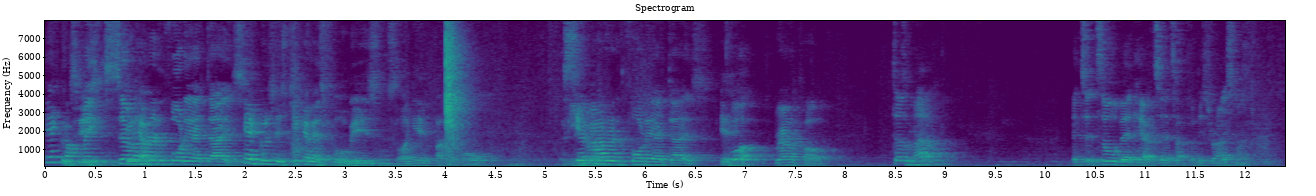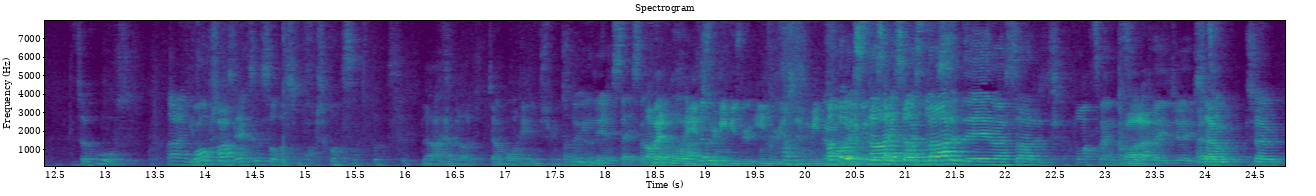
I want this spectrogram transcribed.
Yeah, fuck me, 748 days. Yeah, because this ticket has four beers and it's like, yeah, fuck them all. 748 days. Yeah. What? Radipole. Doesn't matter. It's, it's all about how it sets up for this race, mate. It's a horse. I don't give Walsh a has fuck. exercised more times. No, I haven't. I've done more hamstrings. I thought you were going to say I've had more hamstring injury, injuries than wins. I thought you were gonna say I something started there and I started find something Righto. PG. So, so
